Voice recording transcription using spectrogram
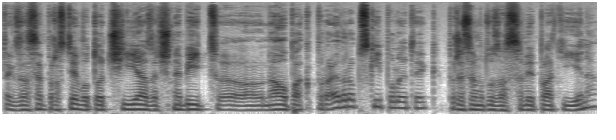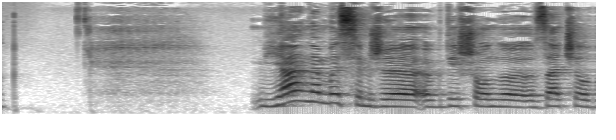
tak zase prostě otočí a začne být uh, naopak pro evropský politik, protože se mu to zase vyplatí jinak? Ja ne mislim, že když on е, začal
